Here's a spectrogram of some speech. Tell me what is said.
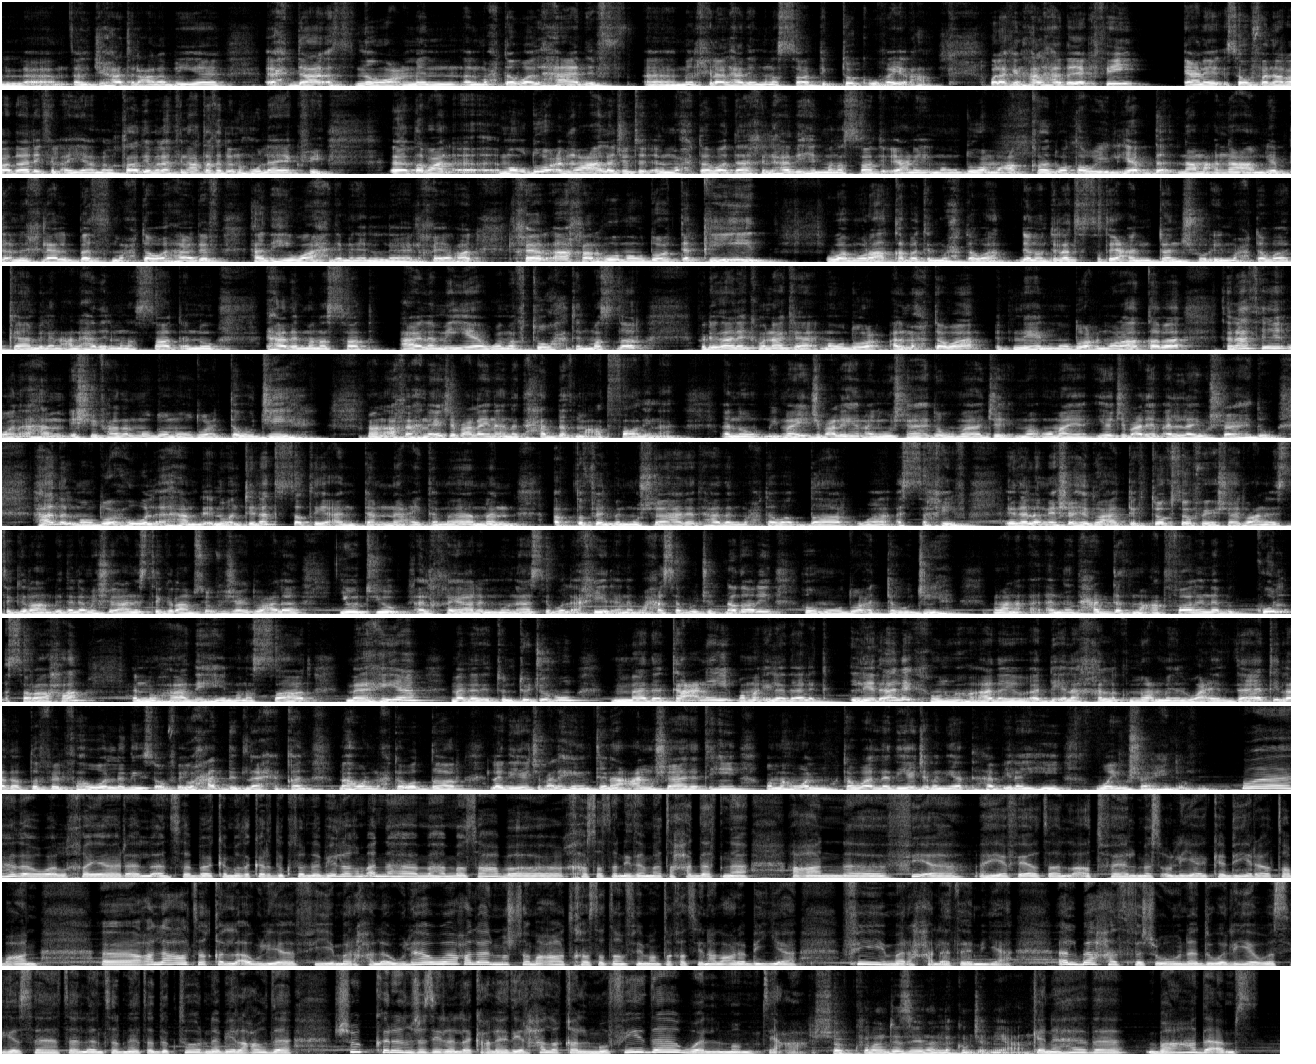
الجهات العربية إحداث نوع من المحتوى الهادف آه، من خلال هذه المنصات تيك توك وغيرها. ولكن هل هذا يكفي؟ يعني سوف نرى ذلك في الأيام القادمة لكن أعتقد إنه لا يكفي. طبعا آه، موضوع معالجة المحتوى داخل هذه المنصات يعني موضوع معقد وطويل. يبدأ نعم نعم يبدأ من خلال بث محتوى هادف. هذه واحدة من الخيارات. الخيار الآخر هو موضوع تقييد ومراقبة المحتوى. لأنه أنت لا تستطيع أن تنشر المحتوى كاملا على هذه المنصات أنه هذه المنصات عالمية ومفتوحة المصدر. فلذلك هناك موضوع المحتوى اثنين موضوع المراقبة ثلاثة وأنا أهم شيء في هذا الموضوع موضوع التوجيه. معنى آخر إحنا يجب علينا أن نتحدث مع أطفالنا أنه ما يجب عليهم أن يشاهدوا وما, وما يجب عليهم ألا يشاهدوا. هذا الموضوع هو الأهم لأنه أنت لا تستطيع أن تمنعي تماما الطفل من مشاهدة هذا المحتوى الضار والسخيف. إذا لم يشاهدوا على التيك توك سوف يشاهدوا على الإنستغرام. إذا لم يشاهدوا على الإنستغرام سوف يشاهدوا على يوتيوب. الخيار المناسب والأخير أنا بحسب وجهة نظري هو موضوع التوجيه بمعنى أن نتحدث مع أطفالنا بكل صراحة أنه هذه المنصات ما هي ما الذي تنتجه ماذا تعني وما إلى ذلك. لذلك هذا يؤدي إلى خلق نوع من الوعي الذاتي لدى الطفل فهو الذي سوف يحدد لاحقا ما هو المحتوى الضار الذي يجب عليه الامتناع عن مشاهدته وما هو المحتوى الذي يجب أن يذهب إليه ويشاهده. وهذا هو الخيار الأنسب كما ذكر الدكتور نبيل رغم أنها مهمة صعبة خاصة إذا ما تحدثنا عن فئة هي فئة الأطفال مسؤولية كبيرة طبعا آه، على عاتق الأولياء في مرحلة أولى وعلى المجتمعات خاصة في منطقتنا العربية في مرحلة ثانية. الباحث في الشؤون الدولية وسياسات الإنترنت الدكتور نبيل عودة شكرا جزيلا لك على هذه الحلقة المفيدة والممتعة. شكرا جزيلا لكم جميعا. كان هذا بعد أمس.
